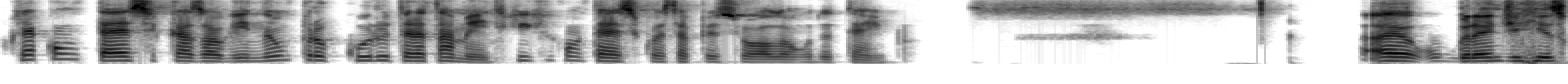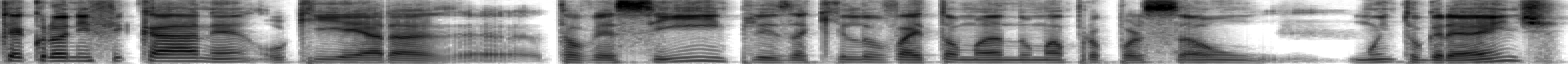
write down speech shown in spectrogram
O que acontece caso alguém não procure o tratamento? O que, que acontece com essa pessoa ao longo do tempo? Ah, o grande risco é cronificar, né? O que era eh, talvez simples, aquilo vai tomando uma proporção muito grande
